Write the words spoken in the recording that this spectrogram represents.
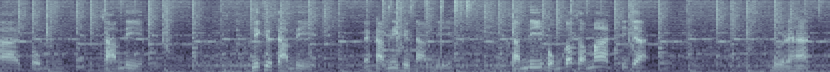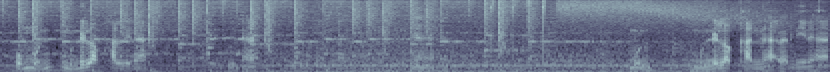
มาชม 3D นี่คือ 3D นะครับ นี่คือ 3D 3D ผมก็สามารถที่จะดูนะฮะ ผมหมุนหมุนได้รอบคันเลยนะ ดูนะฮะ นได้รอบคันนะฮะแบบนี้นะฮะ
